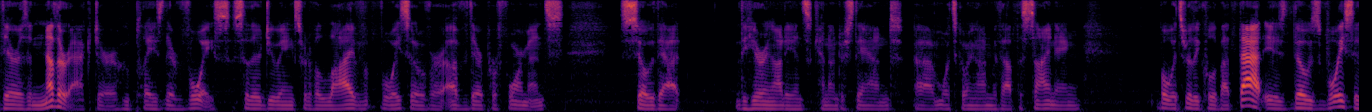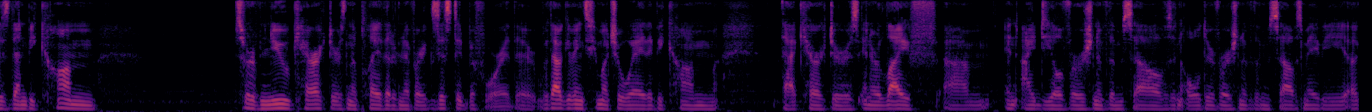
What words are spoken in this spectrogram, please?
there is another actor who plays their voice. So they're doing sort of a live voiceover of their performance so that the hearing audience can understand um, what's going on without the signing. But what's really cool about that is those voices then become sort of new characters in the play that have never existed before. They're, without giving too much away, they become that character's inner life, um, an ideal version of themselves, an older version of themselves, maybe a,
